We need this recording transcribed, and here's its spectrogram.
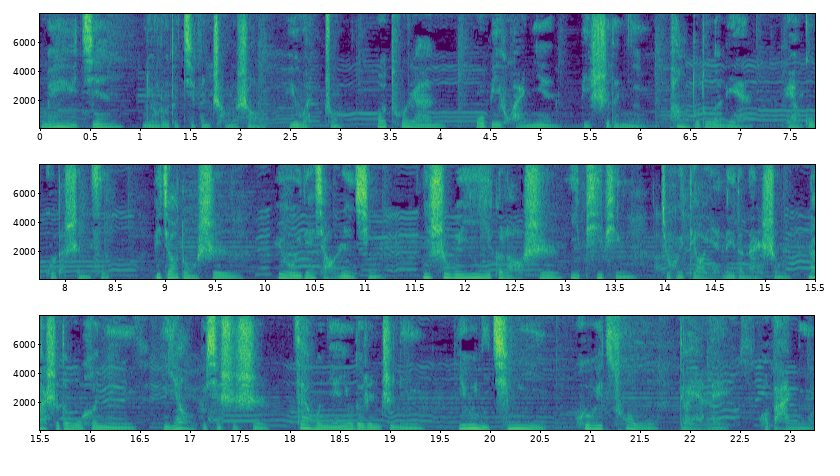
眉宇间流露的几分成熟与稳重，我突然无比怀念彼时的你，胖嘟嘟的脸，圆鼓鼓的身子，比较懂事，又有一点小任性。你是唯一一个老师一批评就会掉眼泪的男生。那时的我和你一样不谙世事，在我年幼的认知里，因为你轻易会为错误掉眼泪，我把你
